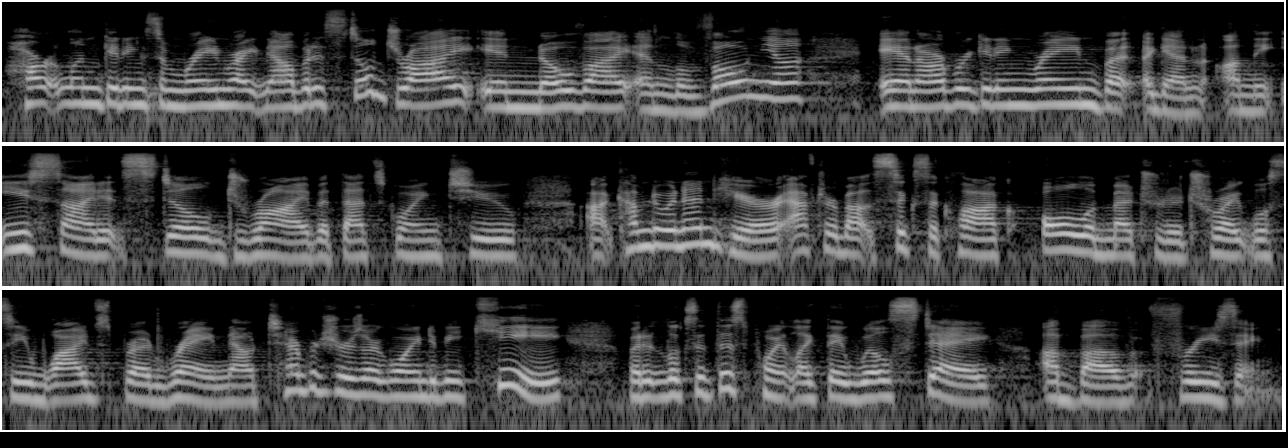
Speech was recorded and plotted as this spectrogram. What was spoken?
Hartland getting some rain right now, but it's still dry in Novi and Livonia. Ann Arbor getting rain, but again, on the east side, it's still dry, but that's going to uh, come to an end here. After about 6 o'clock, all of Metro Detroit will see widespread rain. Now, temperatures are going to be key, but it looks at this point like they will stay above freezing.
